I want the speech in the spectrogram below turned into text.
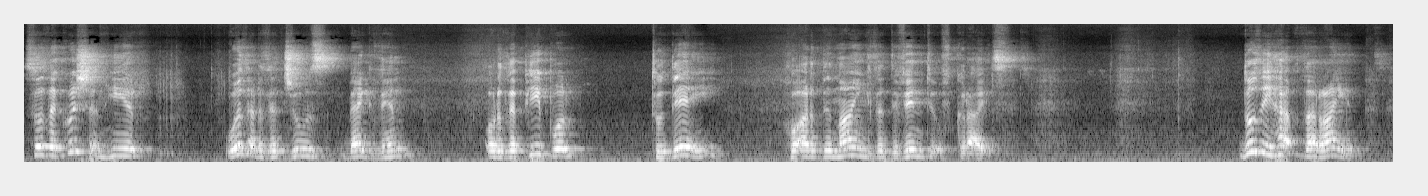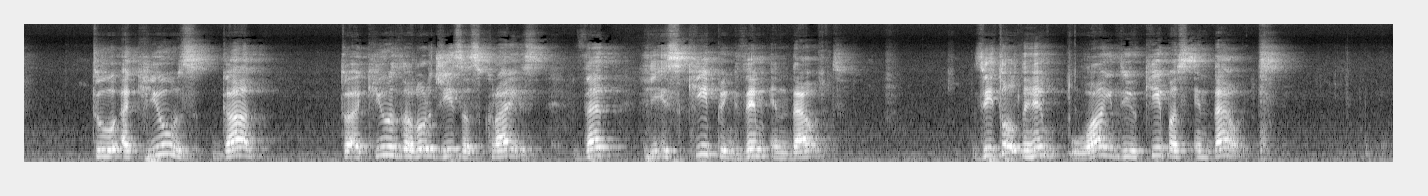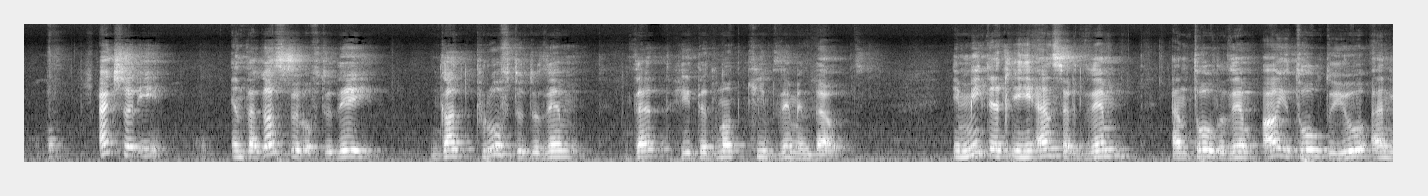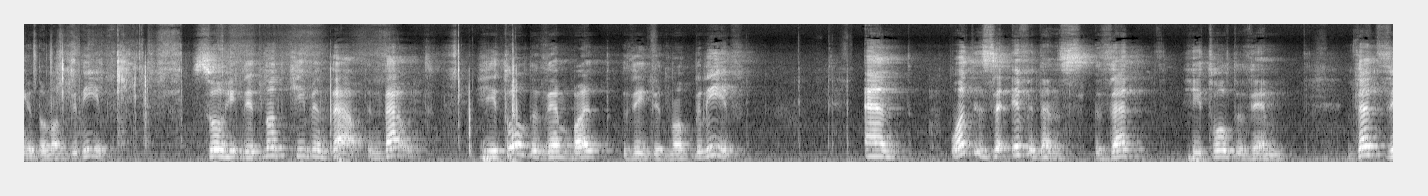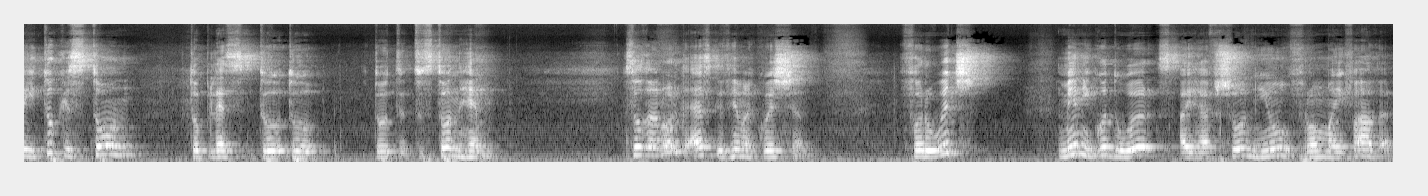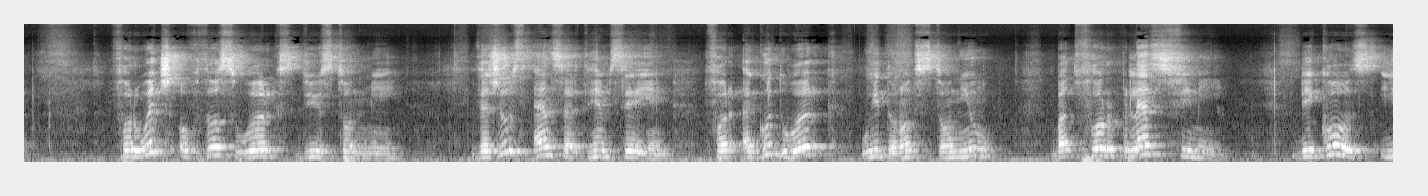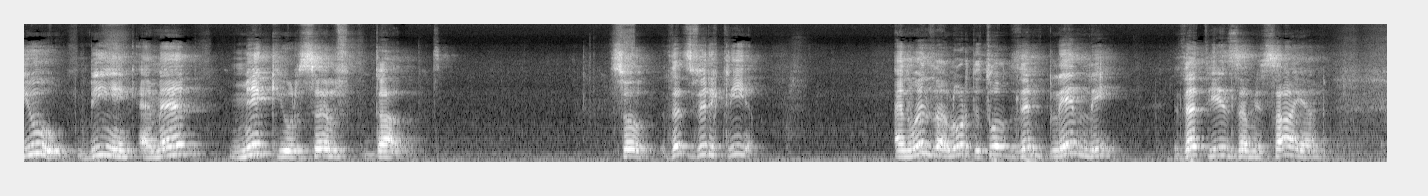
So the question here whether the Jews back then or the people today who are denying the divinity of Christ, do they have the right to accuse God, to accuse the Lord Jesus Christ that he is keeping them in doubt? They told him, Why do you keep us in doubt? Actually, in the gospel of today, God proved to them that He did not keep them in doubt. Immediately He answered them and told them, I told you, and you do not believe. So He did not keep in doubt. In doubt. He told them, but they did not believe. And what is the evidence that He told them? That they took a stone to bless to to to, to, to stone him. So the Lord asked him a question For which many good works I have shown you from my Father. For which of those works do you stone me? The Jews answered him, saying, For a good work we do not stone you, but for blasphemy, because you, being a man, make yourself God. So that's very clear. And when the Lord told them plainly that He is the Messiah,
